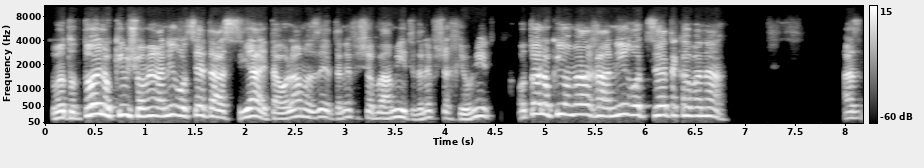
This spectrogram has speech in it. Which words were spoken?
זאת אומרת, אותו אלוקים שאומר, אני רוצה את העשייה, את העולם הזה, את הנפש הבעמית, את הנפש החיונית, אותו אלוקים אומר לך, אני רוצה את הכוונה. אז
